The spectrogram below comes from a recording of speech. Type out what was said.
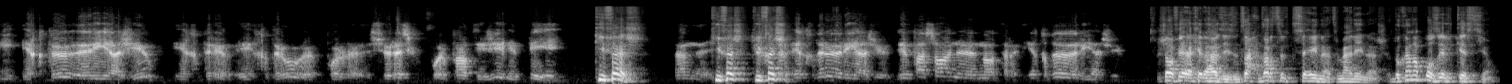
يقدروا réagi و يقدروا يقدروا pour ce risque pour protéger le pays كيفاش؟ كيفاش كيفاش؟ يقدروا réagi و de façon neutre يقدروا réagi و شوف يا أخي العزيز أنت حضرت التسعينات ما عليناش. دوك أنا posé ال question.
